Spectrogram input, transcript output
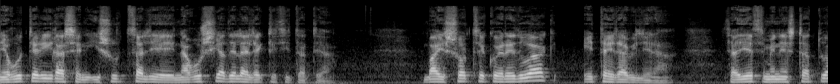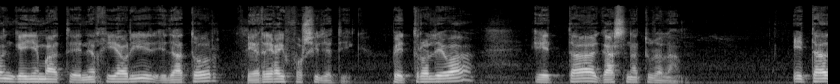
negutegi gazen isurtzaile nagusia dela elektrizitatea. Bai, sortzeko ereduak eta erabilera. Zadiez, hemen estatuan gehien bat energia hori dator erregai fosiletik. Petroleoa eta gaz naturala. Eta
